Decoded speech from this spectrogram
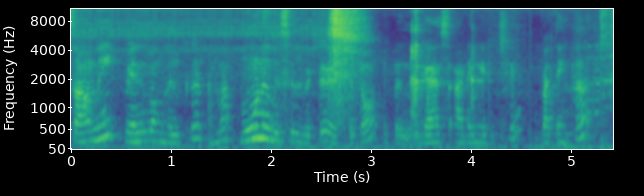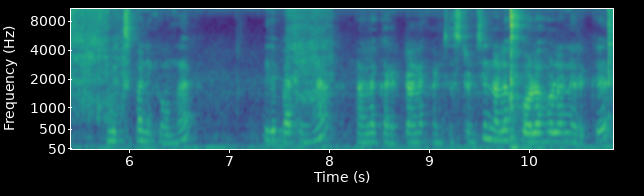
சாமி வெண்பொங்கலுக்கு நம்ம மூணு விசில் விட்டு எடுத்துட்டோம். இப்போ கேஸ் அடங்கிடுச்சு. பார்த்தீங்கன்னா மிக்ஸ் பண்ணிக்கோங்க. இது பார்த்திங்கன்னா நல்லா கரெக்டான கன்சிஸ்டன்சி நல்லா கொல கொலன்னு இருக்குது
